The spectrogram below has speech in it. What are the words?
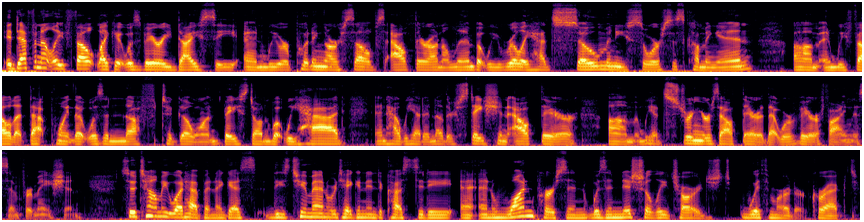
It definitely felt like it was very dicey, and we were putting ourselves out there on a limb, but we really had so many sources coming in Um, and we felt at that point that was enough to go on based on what we had and how we had another station out there um, and we had stringers out there that were verifying this information. So tell me what happened. I guess these two men were taken into custody, and, and one person was initially charged with murder. Correct.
